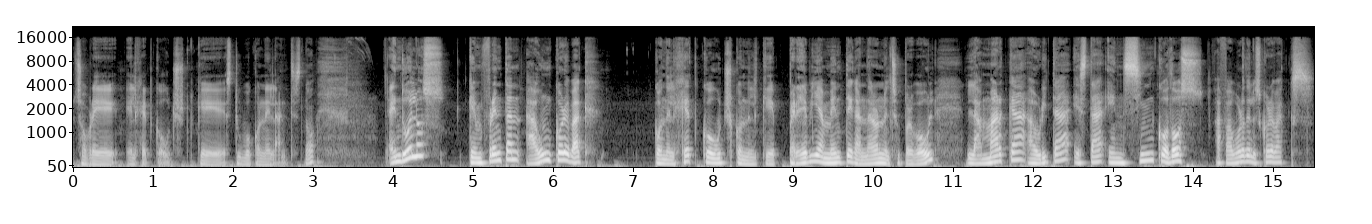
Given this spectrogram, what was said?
sobre el head coach que estuvo con él antes, ¿no? En duelos que enfrentan a un coreback con el head coach con el que previamente ganaron el Super Bowl, la marca ahorita está en 5-2 a favor de los corebacks.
